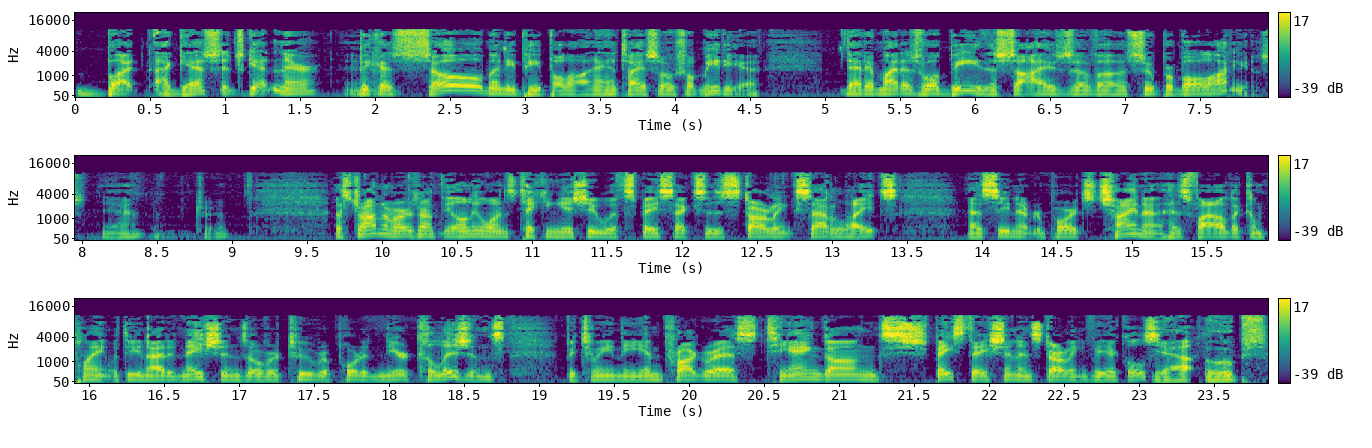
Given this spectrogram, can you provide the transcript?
But I guess it's getting there because so many people on anti-social media that it might as well be the size of a Super Bowl audience. Yeah, true. Astronomers aren't the only ones taking issue with SpaceX's Starlink satellites. As CNET reports, China has filed a complaint with the United Nations over two reported near collisions between the in progress Tiangong space station and Starlink vehicles. Yeah, oops.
